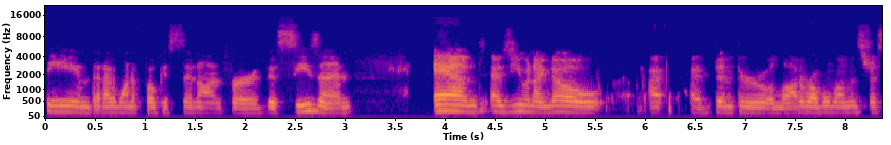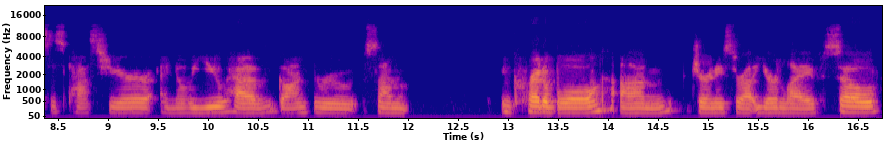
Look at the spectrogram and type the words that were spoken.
theme that I want to focus in on for this season. And as you and I know, I, have been through a lot of rubble moments just this past year. I know you have gone through some incredible um, journeys throughout your life. So,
